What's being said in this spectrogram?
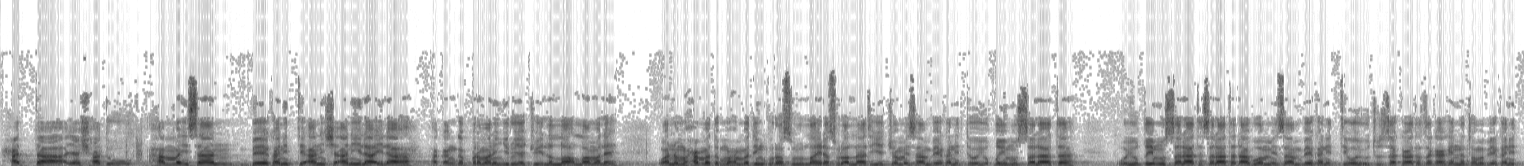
حتى يشهدوا هم إسان بكنت أن شأني لا إله. حقا قبر يجو إلا الله. الله ماله وأن محمد محمد كن رسول الله رسول الله يجو هم إسان بكنت ويقيم الصلاة ويقيم الصلاة صلاة الأبو هم إسان بكنت ويؤتوا الزكاة زكاة كنتهم بكنت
